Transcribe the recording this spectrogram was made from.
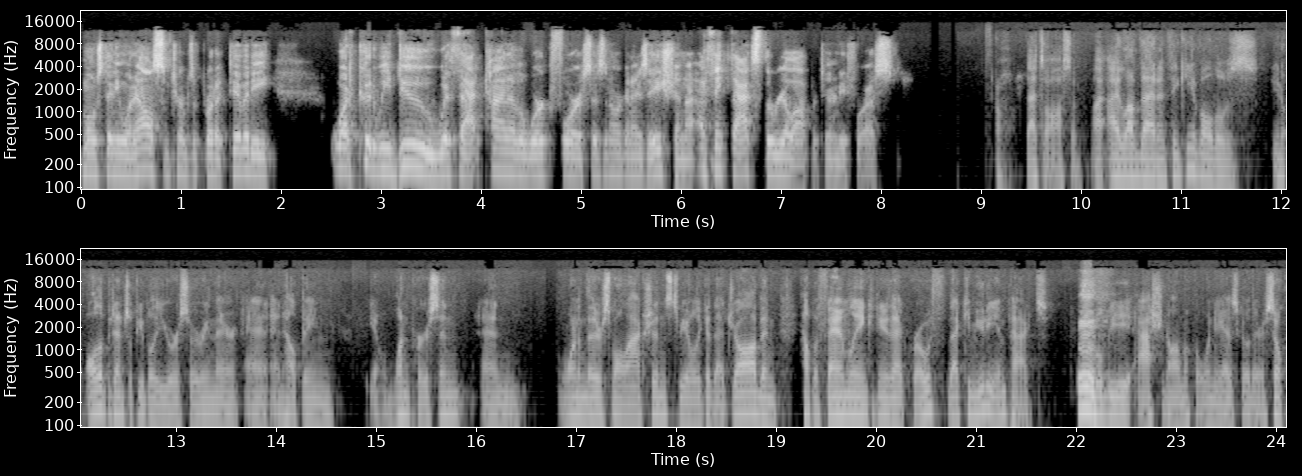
most anyone else in terms of productivity what could we do with that kind of a workforce as an organization? I think that's the real opportunity for us. Oh, that's awesome. I, I, love that. And thinking of all those, you know, all the potential people that you were serving there and, and helping, you know, one person and one of their small actions to be able to get that job and help a family and continue that growth, that community impact mm. will be astronomical when you guys go there. So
